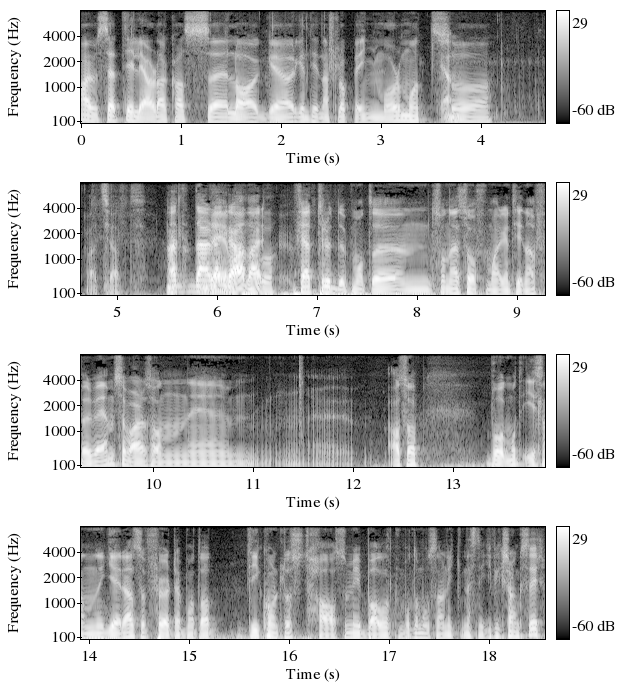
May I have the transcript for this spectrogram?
har jo sett tidligere da hvilket lag Argentina sluppet inn mål mot, Ja. så jeg vet ikke helt. Nei, det er den Det greia der. For jeg trodde på en måte Sånn jeg så for meg Argentina før VM, så var det sånn eh, Altså både mot Island og Nigeria så følte jeg på en måte at de kom til å ta så mye ball at motstanderen nesten ikke fikk sjanser.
